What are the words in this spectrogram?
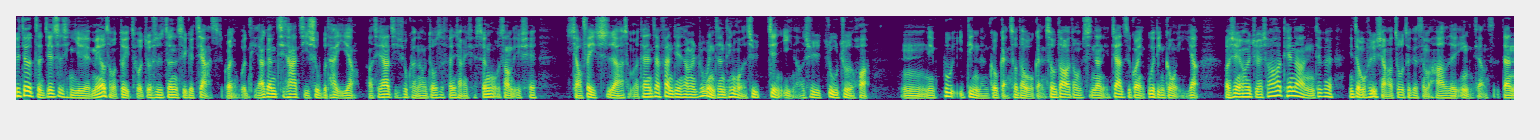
所以这整件事情也没有什么对错，就是真的是一个价值观的问题，它跟其他集数不太一样啊，其他集数可能都是分享一些生活上的一些。小费事啊什么，但是在饭店上面，如果你真的听我的去建议，然后去入住的话，嗯，你不一定能够感受到我感受到的东西，那你价值观也不一定跟我一样。有些人会觉得说，哦天哪，你这个你怎么会去想要做这个什么 Holiday Inn 这样子？但，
